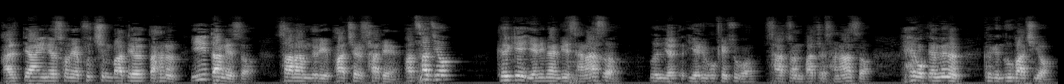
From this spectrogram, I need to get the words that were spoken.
갈대아인의 손에 붙임 바 되었다 하는 이 땅에서 사람들이 밭을 사대. 밭 사죠? 그게 예리미야 미리 사놔서 열일곱 개 주고 사촌 밭을 사놔서 회복되면은 그게 누밭이요.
